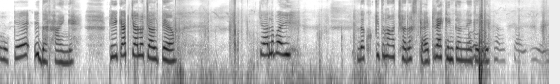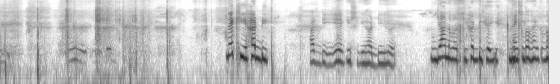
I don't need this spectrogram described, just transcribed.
होके इधर आएँगे। ठीक है चलो चलते हैं। हम चल भाई। देखो कितना अच्छा रास्ता है ट्रैकिंग करने के लिए। देखिए हड्डी। हड्डी ये किसी की हड्डी है। जानवर की हड्डी है ये। फेंक दो फेंक दो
